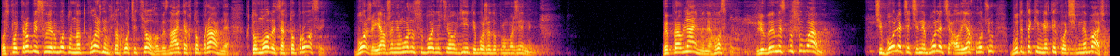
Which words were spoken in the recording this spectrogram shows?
Господь робить свою роботу над кожним, хто хоче цього. Ви знаєте, хто прагне, хто молиться, хто просить. Боже, я вже не можу з собою нічого вдіяти, Боже, допоможи мені. Виправляй мене, Господи, любими способами. Чи боляче, чи не боляче, але я хочу бути таким, як ти хочеш мене бачити.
